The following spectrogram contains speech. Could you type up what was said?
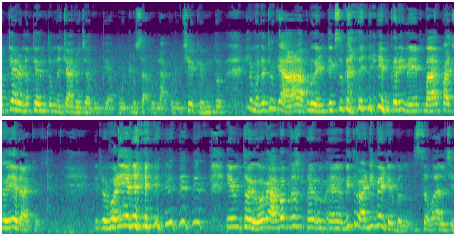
અત્યારે ને અત્યારે હું તમને ચાર હજાર રૂપિયા આપું, એટલું સારું લાકડું છે કે હું તો. એટલે મને થયું કે આ આપણું એન્ટિક શું એમ કરીને બહાર પાછો એ રાખ્યો. એટલે વળી એને એમ થયું. હવે આવા પ્રશ્ન મિત્રો, આ ડિબેટેબલ સવાલ છે.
